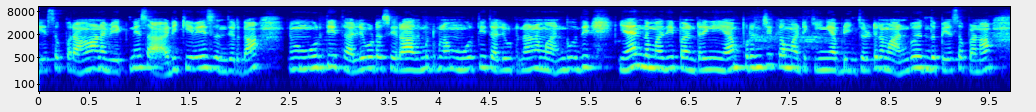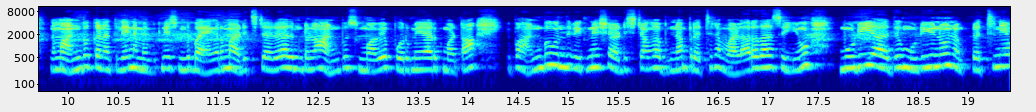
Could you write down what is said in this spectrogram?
பேச போகிறாங்க ஆனால் விக்னேஷ் அடிக்கவே செஞ்சிருந்தான் நம்ம மூர்த்தியை தள்ளி விட செய்கிறோம் அது மட்டும் இல்லாமல் மூர்த்தி தள்ளி விட்டோம்னா நம்ம அன்பு வந்து ஏன் இந்த மாதிரி பண்ணுறீங்க ஏன் புரிஞ்சிக்க மாட்டேங்கிங்க அப்படின்னு சொல்லிட்டு நம்ம அன்பு வந்து பேச போனால் நம்ம அன்பு கணத்துலேயே நம்ம விக்னேஷ் வந்து பயங்கரமாக அடிச்சிட்டாரு. அது மட்டும் இல்லாமல் அன்பு சும்மாவே பொறுமையாக இருக்க மாட்டான். இப்போ அன்பு வந்து விக்னேஷை அடிச்சிட்டாங்க அப்படின்னா பிரச்சனை வளரதான் செய்யும். முடியாது முடியணும் பிரச்சனையை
